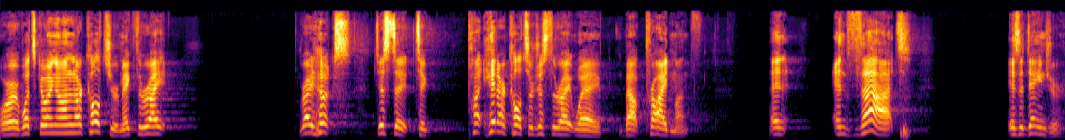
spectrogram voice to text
or what's going on in our culture, make the right, right hooks just to, to hit our culture just the right way about Pride Month. And, and that is a danger.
